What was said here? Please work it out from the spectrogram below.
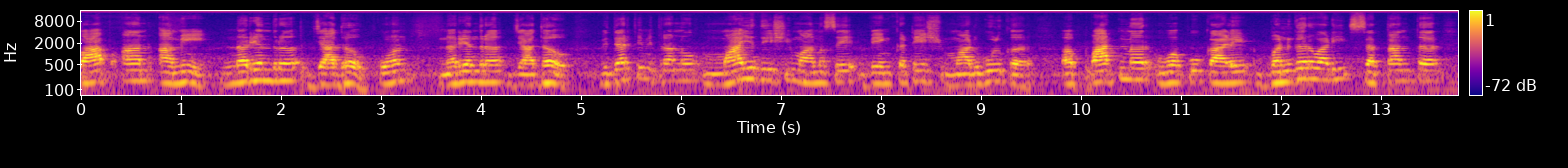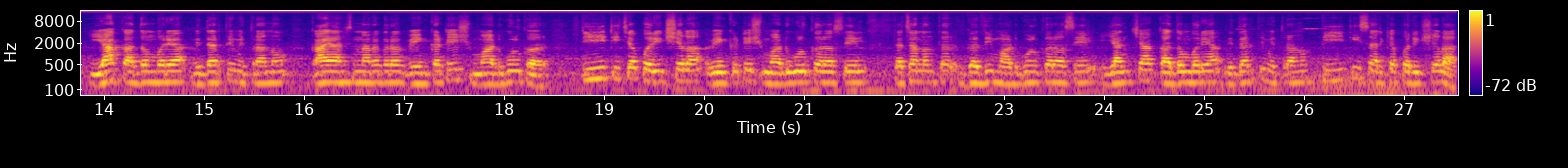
बाप आन आम्ही नरेंद्र जाधव. कोण? नरेंद्र जाधव. विद्यार्थी मित्रांनो मायदेशी मानसे व्यंकटेश माडगुळकर पार्टनर वपू काळे बनगरवाडी सत्तांतर या कादंबऱ्या. विद्यार्थी मित्रांनो काय असणार बरं? व्यंकटेश माडगुळकर. टीईटीच्या परीक्षेला व्यंकटेश माडगुळकर असेल त्याच्यानंतर गदी माडगुळकर असेल यांच्या कादंबऱ्या विद्यार्थी मित्रांनो टीईटी सारख्या परीक्षेला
